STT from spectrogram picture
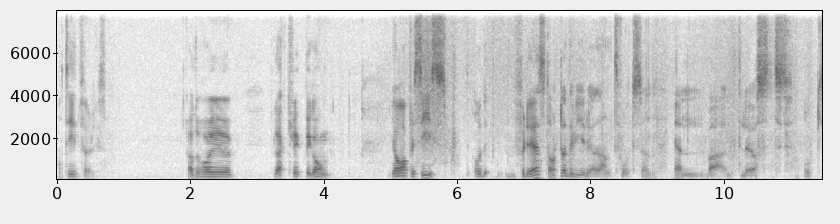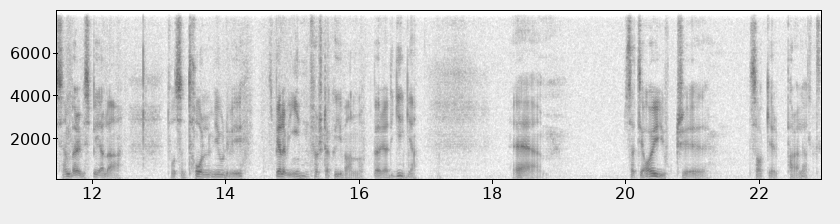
ha tid för liksom. Ja, då var ju Black Trip igång. Ja, precis. Och det, för det startade vi redan 2011 lite löst. Och sen började vi spela 2012 gjorde vi, spelade vi in första skivan och började gigga. Eh, så att jag har ju gjort eh, saker parallellt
